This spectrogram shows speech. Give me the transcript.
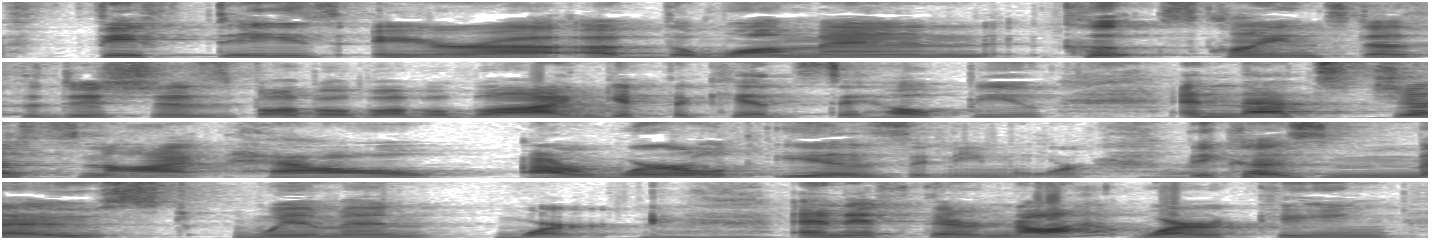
50s era of the woman cooks, cleans, does the dishes, blah, blah, blah, blah, blah, and get the kids to help you. And that's just not how our world is anymore because most women work. Mm-hmm. And if they're not working,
